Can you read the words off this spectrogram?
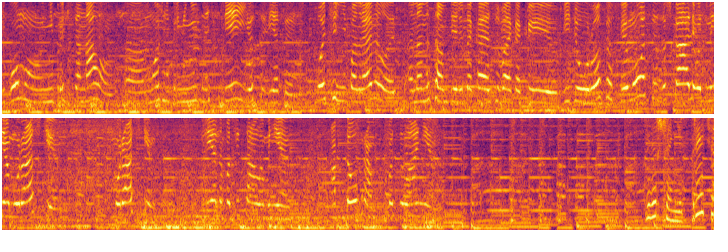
Любому непрофессионалу э, можно применить на себе ее советы. Очень не понравилось. Она на самом деле такая живая, как и в видеоуроках. Эмоции зашкаливают, у меня мурашки. Мурашки. Лена подписала мне автограф с пожеланием. В завершении встречи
